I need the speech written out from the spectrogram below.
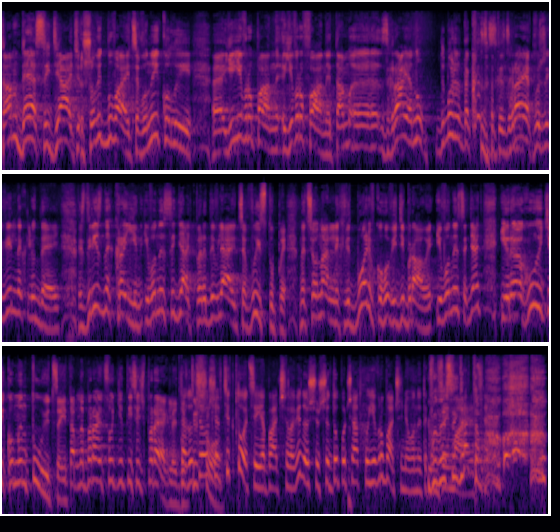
Там, де сидять, що відбувається? Вони коли е, є європани, єврофани, там е, зграя, ну не можна так казати, зграя божевільних людей з різних країн, і вони сидять, передивляються виступи національних відборів, кого відібрали, і вони сидять і реагують і коментують це. І там набирають сотні тисяч переглядів. Та до цього ще в Тіктоці я бачила відео, що ще до початку Євробачення вони таким Вони сидять займаються. там.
